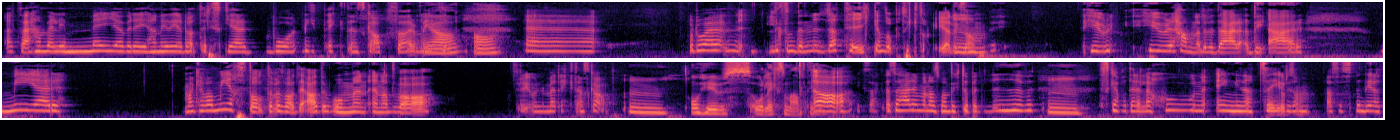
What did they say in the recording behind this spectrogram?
Att så här, han väljer mig över dig, han är redo att riskera vår, ditt äktenskap för mig. Ja, Typ. ja. Då är liksom den nya taken då på TikTok är liksom Mm. hur, hur hamnade vi där det är mer man kan vara mer stolt över att vara the other woman än att vara frun med ett äktenskap. Mm. Och hus och liksom allting. Ja, exakt. Alltså här är man någon som har byggt upp ett liv, Mm. skaffat en relation, ägnat sig och liksom, alltså spenderat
